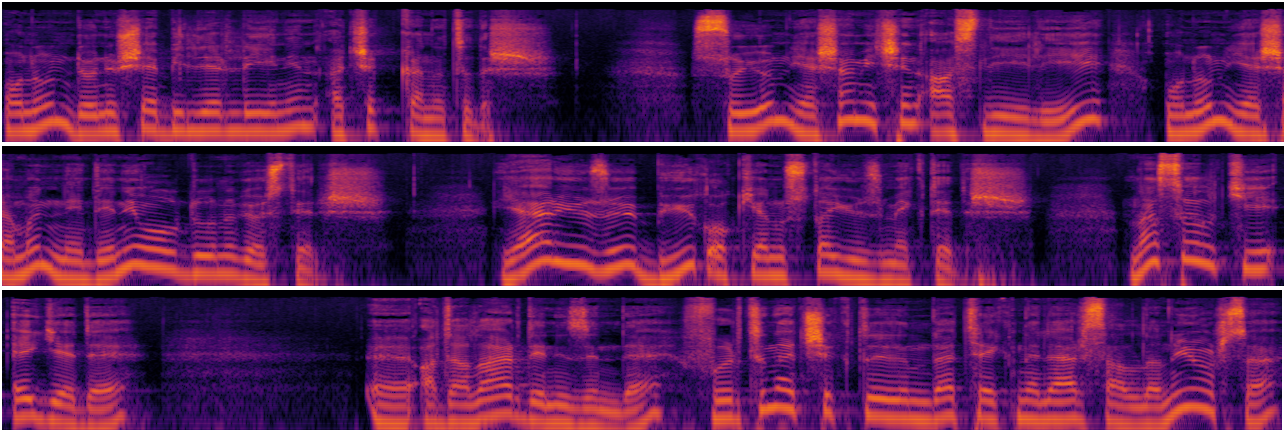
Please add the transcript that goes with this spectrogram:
onun dönüşebilirliğinin açık kanıtıdır. Suyun yaşam için asliliği onun yaşamın nedeni olduğunu gösterir. Yeryüzü büyük okyanusta yüzmektedir. Nasıl ki Ege'de, e, Adalar Denizi'nde fırtına çıktığında tekneler sallanıyorsa,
